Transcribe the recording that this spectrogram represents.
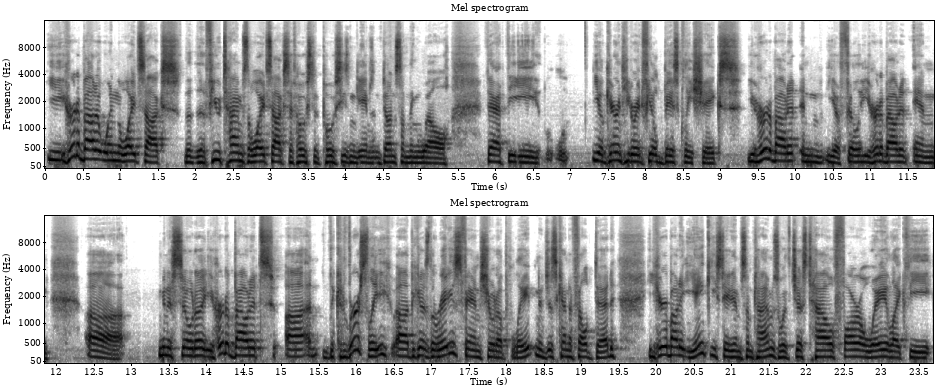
you heard about it when the White Sox, the, the few times the White Sox have hosted postseason games and done something well, that the you know guaranteed rate field basically shakes. You heard about it in you know Philly. You heard about it in uh, Minnesota. You heard about it uh, the conversely uh, because the Rays fans showed up late and it just kind of felt dead. You hear about it Yankee Stadium sometimes with just how far away like the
